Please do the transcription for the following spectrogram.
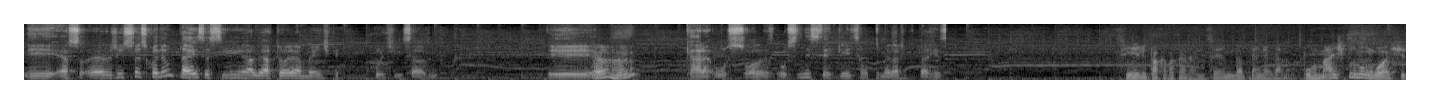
E é só- é, a gente só escolheu 10, assim, aleatoriamente, que a gente curte, sabe? E, Aham. cara, o solo, o Sinister Gates é um dos melhores guitarristas. Sim, ele toca pra caralho, isso aí não dá pra negar não. Por mais que eu não goste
